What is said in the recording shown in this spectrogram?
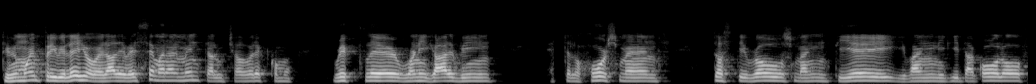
tuvimos el privilegio, de ver semanalmente a luchadores como Ric Flair, Ronnie Galvin, este, los Horsemen, Dusty Rose, Magnum TA, Iván Nikita Koloff,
